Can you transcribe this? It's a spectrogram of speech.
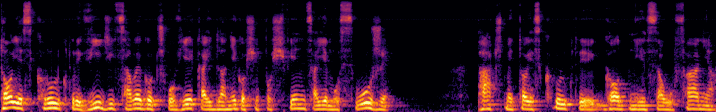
To jest król, który widzi całego człowieka i dla niego się poświęca, jemu służy. Patrzmy, to jest król, który godny jest zaufania,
